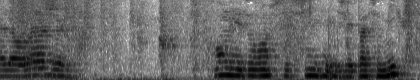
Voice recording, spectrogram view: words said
Alors là, je prends mes oranges séchées et je les passe au mix.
